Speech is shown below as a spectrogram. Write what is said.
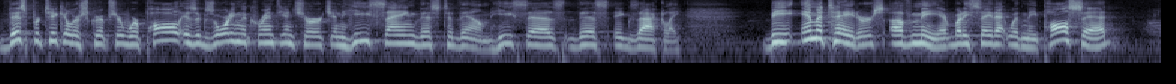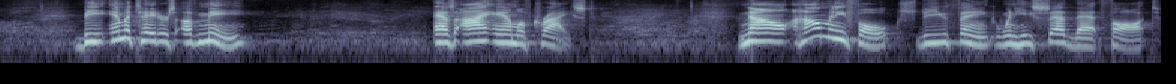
This particular scripture where Paul is exhorting the Corinthian church and he's saying this to them. He says this exactly Be imitators of me. Everybody say that with me. Paul said, Be imitators of me as I am of Christ. Now, how many folks do you think, when he said that, thought,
